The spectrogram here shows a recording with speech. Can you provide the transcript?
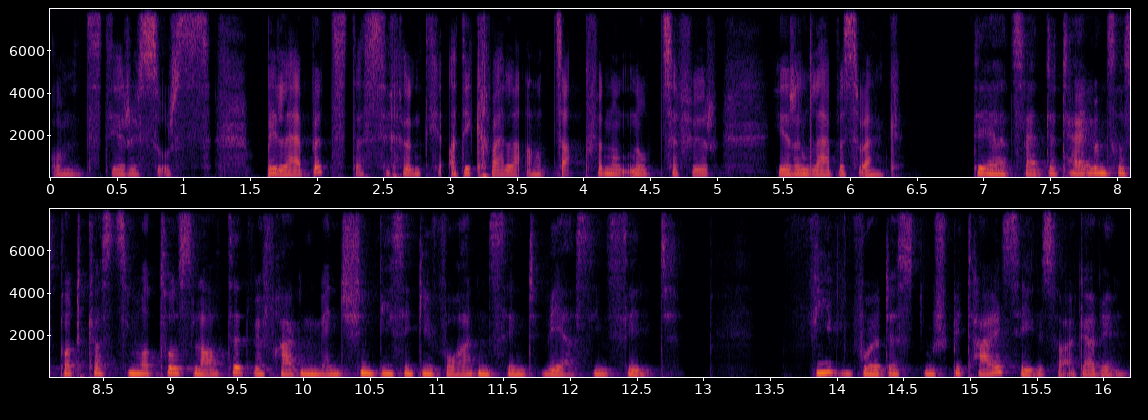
und die Ressource beleben, dass sie an die Quellen anzapfen und nutzen für ihren Lebensweg. Der zweite Teil unseres Podcasts-Mottos lautet, wir fragen Menschen, wie sie geworden sind, wer sie sind. Wie wurdest du Spitalseelsorgerin?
